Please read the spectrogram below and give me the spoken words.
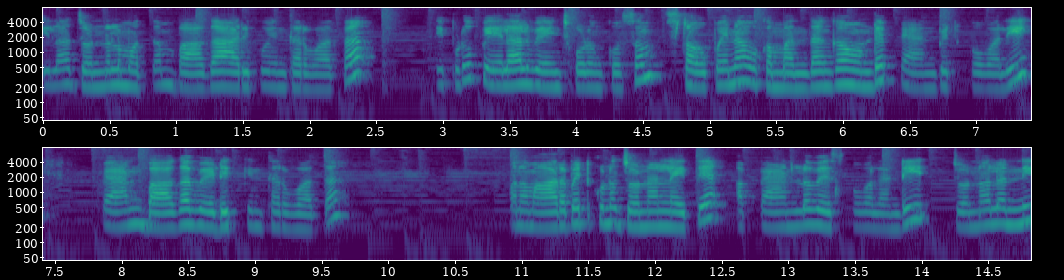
ఇలా జొన్నలు మొత్తం బాగా ఆరిపోయిన తర్వాత ఇప్పుడు పేలాలు వేయించుకోవడం కోసం స్టవ్ పైన ఒక మందంగా ఉండే ప్యాన్ పెట్టుకోవాలి. ప్యాన్ బాగా వేడెక్కిన తర్వాత మనం ఆరబెట్టుకున్న జొన్నలను అయితే ఆ ప్యాన్లో వేసుకోవాలండి. జొన్నలన్నీ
